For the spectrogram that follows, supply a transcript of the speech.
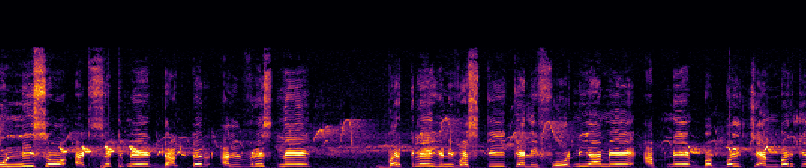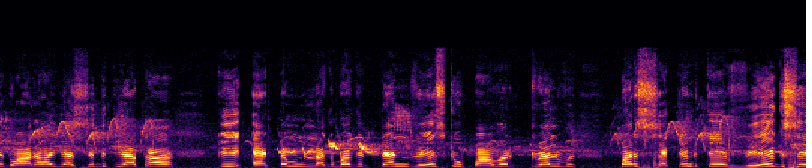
1968 में डॉक्टर अल्वरिस ने बर्कले यूनिवर्सिटी, कैलिफ़ोर्निया में अपने बब्बल चैम्बर के द्वारा यह सिद्ध किया था कि एटम लगभग 10 रेस टू पावर 12 पर सेकंड के वेग से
